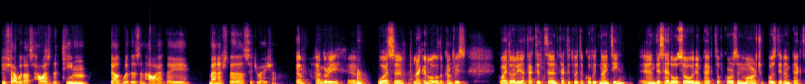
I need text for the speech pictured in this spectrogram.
please share with us, how has the team dealt with this, and how have they managed the situation? Hungary um, was, uh, like in all other countries, quite early affected uh, infected with the COVID-19. And This had also an impact, of course, in March, a positive impact.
